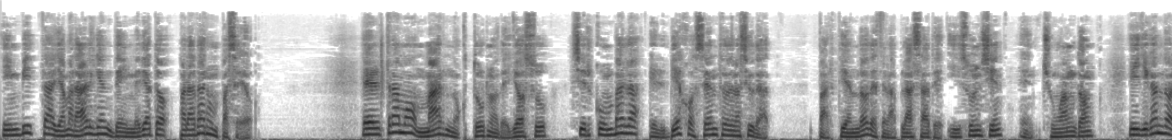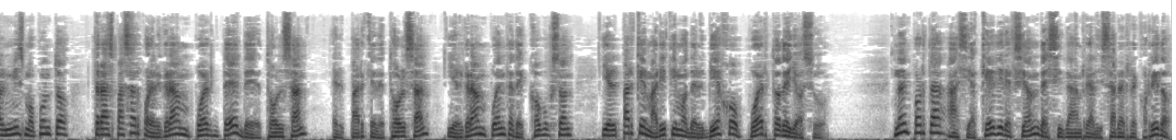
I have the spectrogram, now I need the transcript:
invita a llamar a alguien de inmediato para dar un paseo. El tramo Mar Nocturno de Yosu circunvala el viejo centro de la ciudad, partiendo desde la plaza de Isunshin en Chungwangdong y llegando al mismo punto tras pasar por el gran puente de Tolsan, el parque de Tolsan y el gran puente de Kobukson y el parque marítimo del viejo puerto de Yosu. No importa hacia qué dirección decidan realizar el recorrido,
